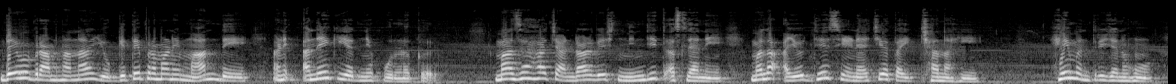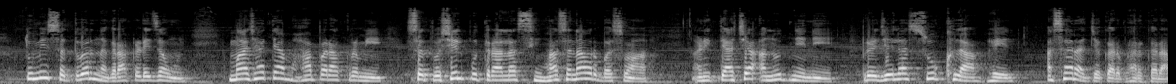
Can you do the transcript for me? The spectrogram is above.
देव ब्राह्मणांना योग्यतेप्रमाणे मान दे आणि अनेक यज्ञ पूर्ण कर. माझा हा चांडाळ वेश निंदित असल्याने मला अयोध्येस येण्याची आता इच्छा नाही. हे मंत्रीजन हो तुम्ही सत्वर नगराकडे जाऊन माझ्या त्या महापराक्रमी सत्वशील पुत्राला सिंहासनावर बसवा आणि त्याच्या अनुज्ञेने प्रजेला सुख लाभेल. असा राज्यकारभार करा.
